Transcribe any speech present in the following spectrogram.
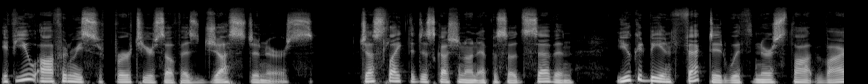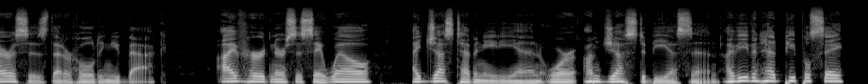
if you often refer to yourself as just a nurse, just like the discussion on episode 7, you could be infected with nurse thought viruses that are holding you back. I've heard nurses say, Well, I just have an ADN, or I'm just a BSN. I've even had people say,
